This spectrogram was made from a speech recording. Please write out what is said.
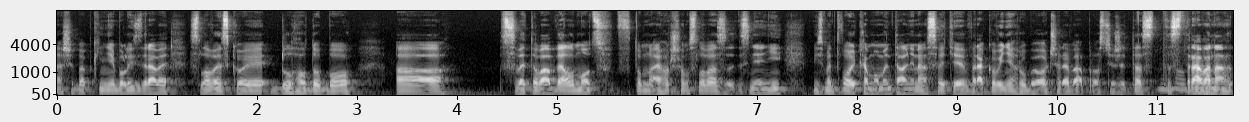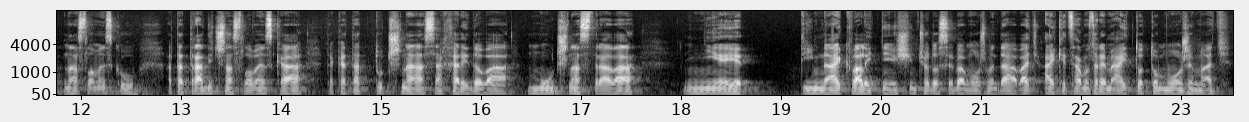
naše babky neboli zdravé. Slovensko je dlhodobo uh, svetová veľmoc v tom najhoršom slova znení. My sme dvojka momentálne na svete v rakovine hrubého čreva. Proste, že tá, tá strava na, na Slovensku a tá tradičná slovenská, taká tá tučná, sacharidová, múčná strava nie je tým najkvalitnejším, čo do seba môžeme dávať, aj keď samozrejme aj toto môže mať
